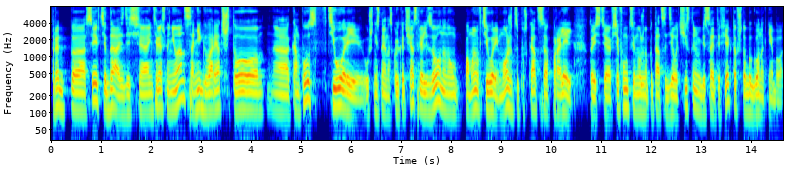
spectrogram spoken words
Thread э, Safety, да, здесь э, интересный нюанс. Они говорят, что э, Compose в теории, уж не знаю, насколько это сейчас реализовано, но, по-моему, в теории может запускаться в параллель. То есть все функции нужно пытаться делать чистыми, без сайт-эффектов, чтобы гонок не было.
